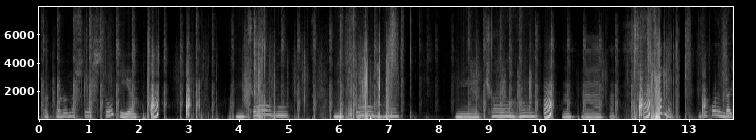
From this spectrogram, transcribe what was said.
Так, може щось тут є? Нічого. Нічого. Нічого. Ладно, заходимо далі.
